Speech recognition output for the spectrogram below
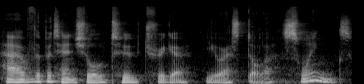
have the potential to trigger US dollar swings.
